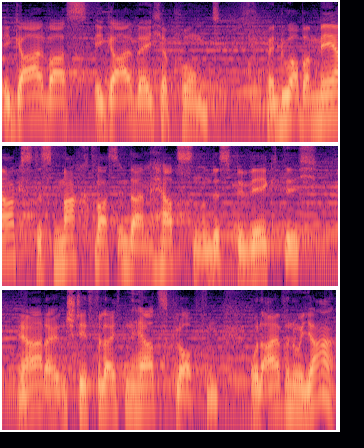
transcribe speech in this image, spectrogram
egal was, egal welcher Punkt. Wenn du aber merkst, es macht was in deinem Herzen und es bewegt dich, ja, da entsteht vielleicht ein Herzklopfen oder einfach nur, ja,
